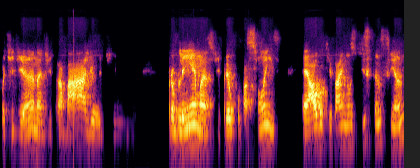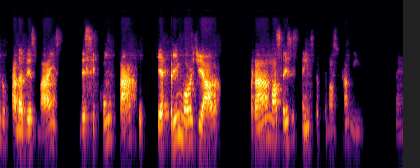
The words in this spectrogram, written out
cotidiana de trabalho, de problemas, de preocupações, é algo que vai nos distanciando cada vez mais desse contato que é primordial para a nossa existência, para o nosso caminho. Né?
